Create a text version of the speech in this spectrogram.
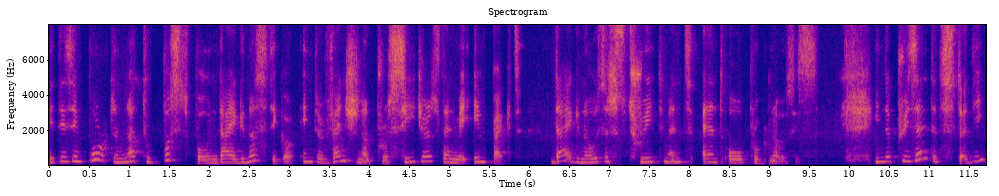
it is important not to postpone diagnostic or interventional procedures that may impact diagnosis, treatment, and or prognosis. In the presented study,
